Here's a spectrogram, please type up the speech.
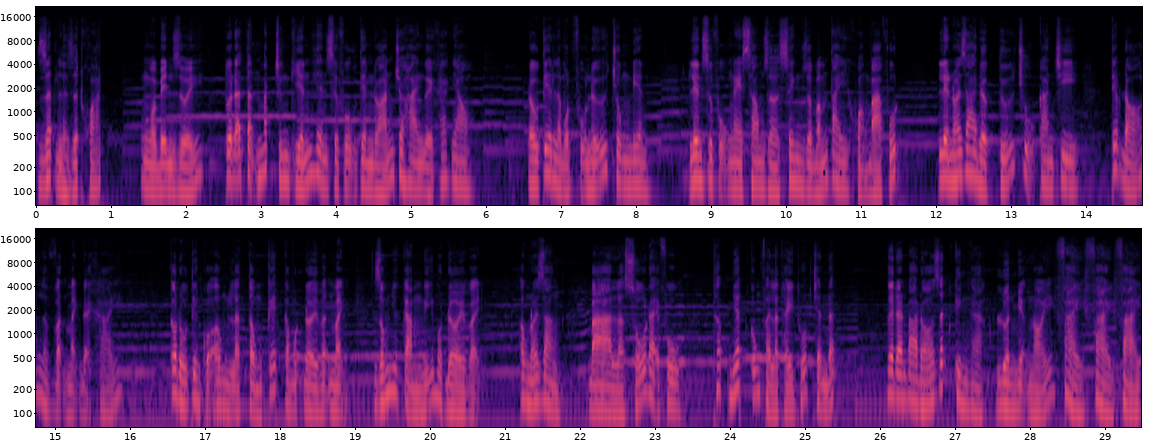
rất là dứt khoát. Ngồi bên dưới, tôi đã tận mắt chứng kiến Liên sư phụ tiên đoán cho hai người khác nhau. Đầu tiên là một phụ nữ trung niên. Liên sư phụ nghe xong giờ sinh rồi bấm tay khoảng 3 phút. Liền nói ra được tứ trụ can chi, tiếp đó là vận mệnh đại khái. Câu đầu tiên của ông là tổng kết cả một đời vận mệnh, giống như cảm nghĩ một đời vậy. Ông nói rằng bà là số đại phu, thấp nhất cũng phải là thầy thuốc chân đất. Người đàn bà đó rất kinh ngạc, luôn miệng nói phải, phải, phải,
